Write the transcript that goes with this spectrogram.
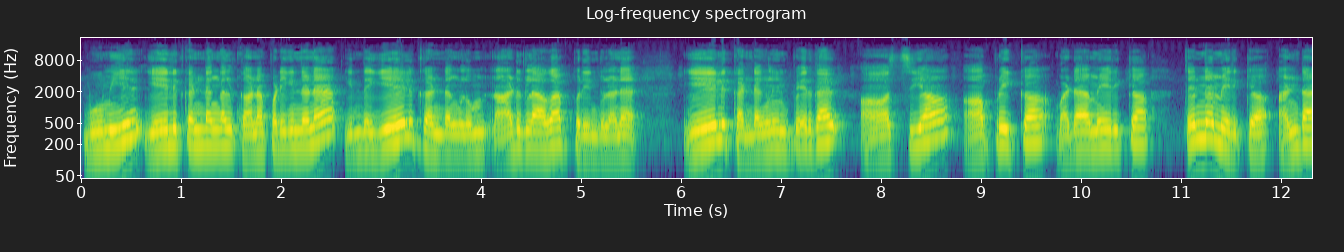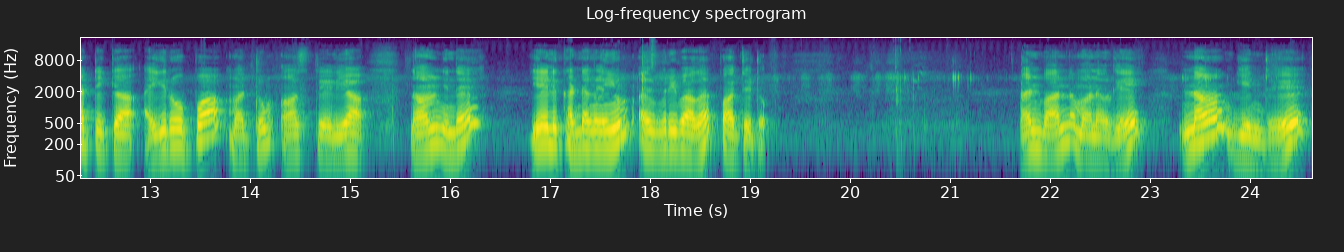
பூமியில் ஏழு கண்டங்கள் காணப்படுகின்றன. இந்த ஏழு கண்டங்களும் நாடுகளாக பிரிந்துள்ளன. ஏழு கண்டங்களின் பெயர்கள் ஆசியா ஆப்பிரிக்கா வட அமெரிக்கா தென் அமெரிக்கா அண்டார்டிகா ஐரோப்பா மற்றும் ஆஸ்திரேலியா. நாம் இந்த ஏழு கண்டங்களையும் அது விரிவாக பார்த்துட்டோம். அன்பார்ந்த மாணவர்களே நாம் இன்று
